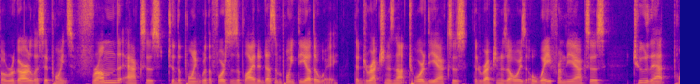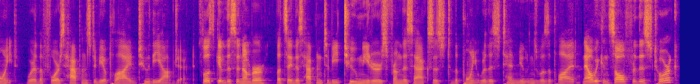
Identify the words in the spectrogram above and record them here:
but regardless, it points from the axis to the point where the force is applied. It doesn't point the other way. The direction is not toward the axis. The direction is always away from the axis to that point where the force happens to be applied to the object. So let's give this a number. Let's say this happened to be 2 meters from this axis to the point where this 10 newtons was applied. Now we can solve for this torque,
